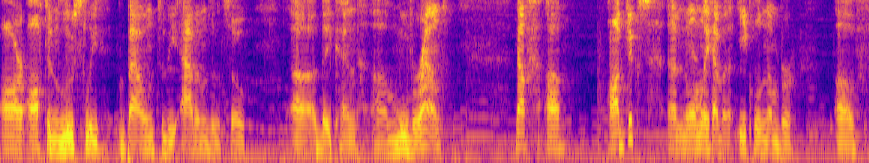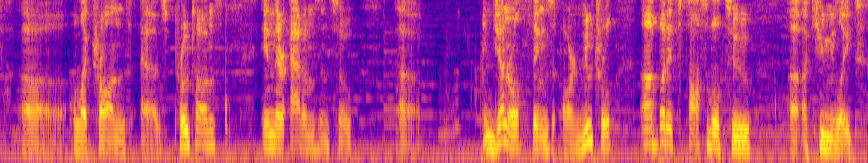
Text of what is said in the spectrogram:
are often loosely bound to the atoms, and so uh, they can uh, move around. Now, uh, objects normally have an equal number of electrons as protons in their atoms, and so in general, things are neutral, uh, but it's possible to uh, accumulate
